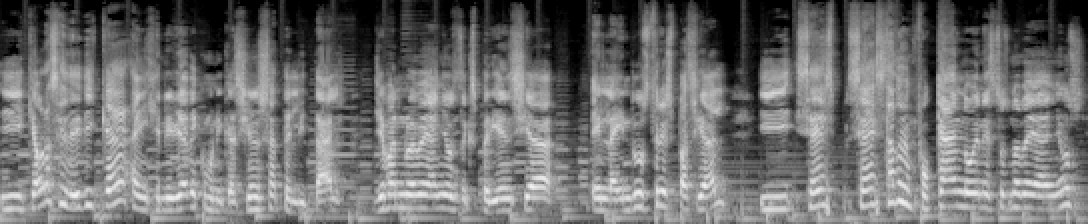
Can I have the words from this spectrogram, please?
y que ahora se dedica a ingeniería de comunicación satelital. Lleva nueve años de experiencia en la industria espacial y se ha, estado enfocando en estos nueve años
